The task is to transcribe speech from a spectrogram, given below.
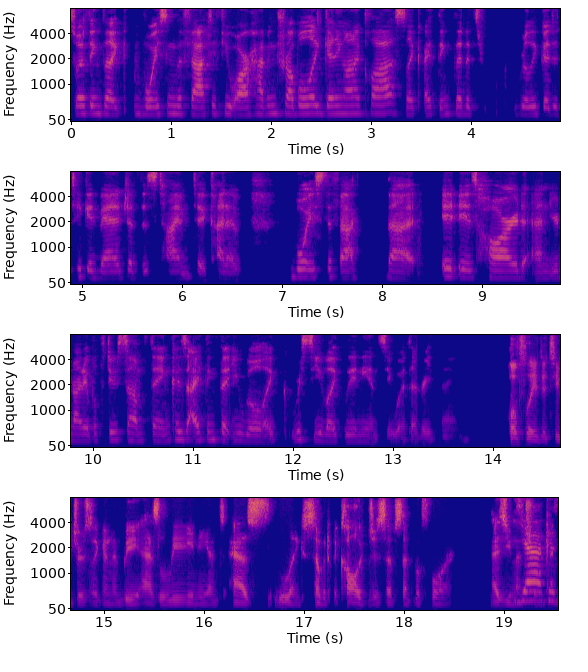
so I think like voicing the fact if you are having trouble like getting on a class, like I think that it's really good to take advantage of this time to kind of voice the fact that it is hard and you're not able to do something because I think that you will like receive like leniency with everything. Hopefully the teachers are going to be as lenient as like some of the colleges have said before as you mentioned. Yeah, because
